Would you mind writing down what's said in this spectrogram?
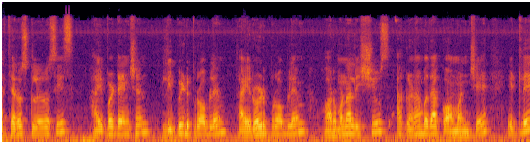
atherosclerosis hypertension lipid problem, thyroid problem, hormonal issues, આ ઘણા બધા કોમન છે. એટલે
